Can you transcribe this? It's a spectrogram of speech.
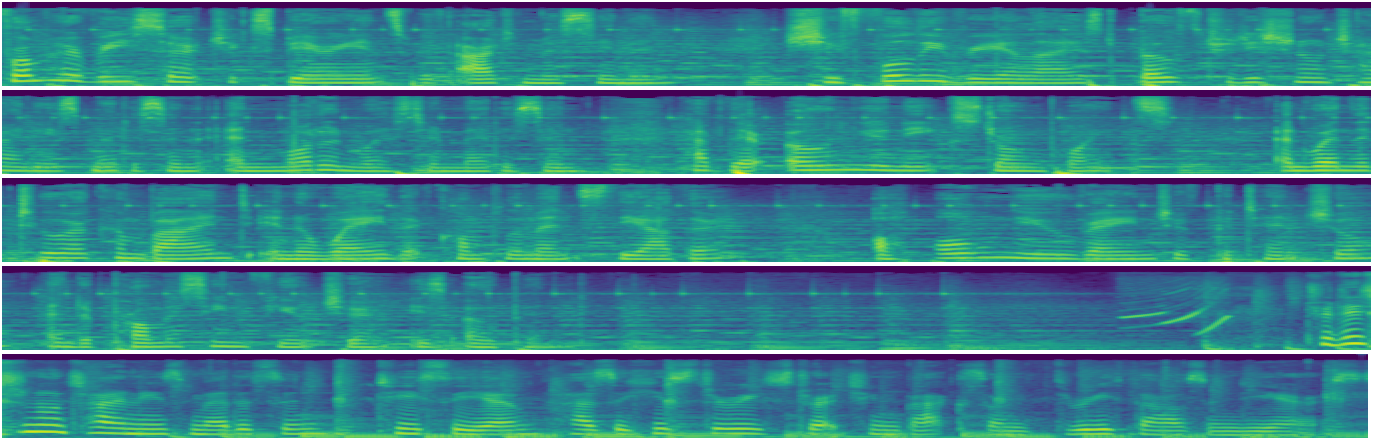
From her research experience with artemisinin, she fully realized both traditional Chinese medicine and modern Western medicine have their own unique strong points, and when the two are combined in a way that complements the other, a whole new range of potential and a promising future is opened. Traditional Chinese medicine, TCM, has a history stretching back some 3,000 years.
